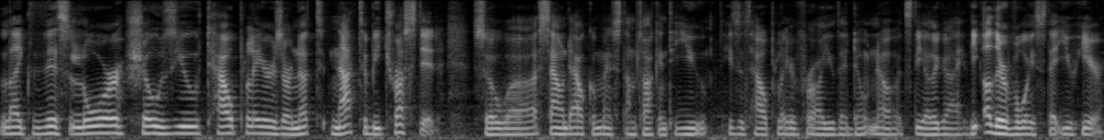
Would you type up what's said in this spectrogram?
Like this lore shows you, Tau players are not not to be trusted. So, uh, Sound Alchemist, I'm talking to you. He's a Tau player for all you that don't know. It's the other guy, the other voice that you hear.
